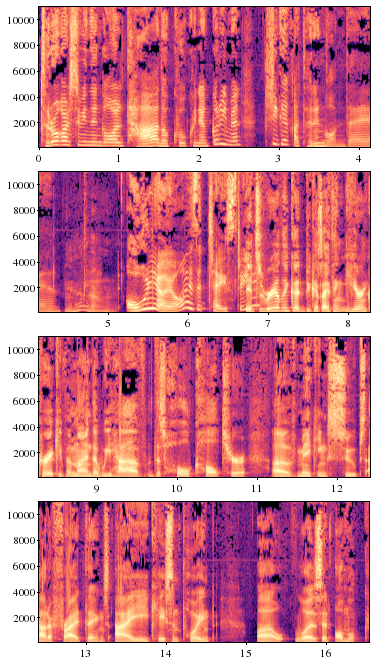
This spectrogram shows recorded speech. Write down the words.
들어갈 수 있는 걸 다 넣고 그냥 끓이면 찌개가 되는 건데 어울려요? Is it tasty? It's really good because I think here in Korea, keep in mind that we have this whole culture of making soups out of fried things. I.e., case in point uh, was it omuk.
